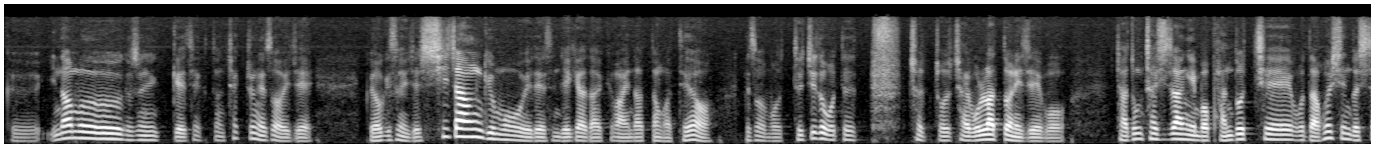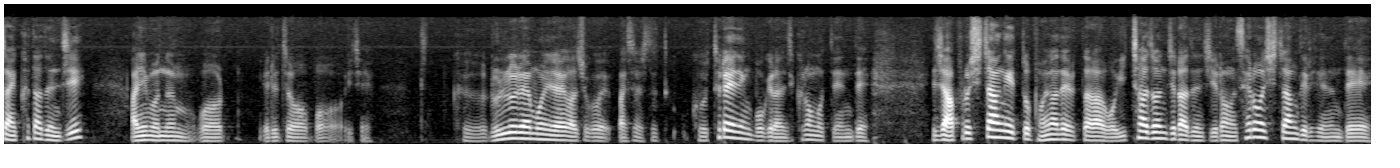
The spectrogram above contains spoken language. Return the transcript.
그 이나무 교수님께 했던 책 중에서 이제 그 여기서 이제 시장 규모에 대해서 얘기하다 이렇게 많이 나왔던 것 같아요. 그래서 뭐 듣지도 못해 저잘 몰랐던 이제 뭐 자동차 시장이 뭐 반도체보다 훨씬 더 시장이 크다든지 아니면은 뭐 예를 들어 뭐 이제 그 룰루레몬이 해가지고 말씀하셨을 그 트레이닝복이라든지 그런 것도 있는데 이제 앞으로 시장이 또 변화에 따라 뭐 2차 전지라든지 이런 새로운 시장들이 되는데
